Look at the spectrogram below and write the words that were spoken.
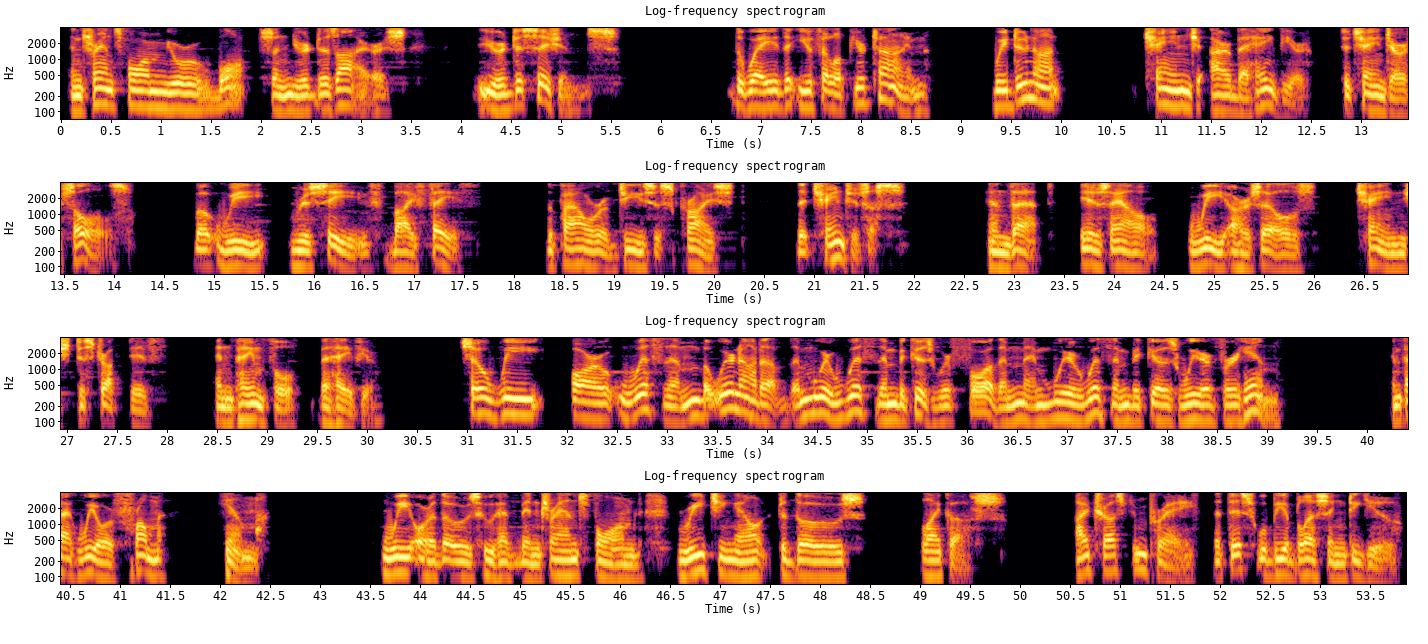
and transform your wants and your desires, your decisions, the way that you fill up your time. We do not change our behavior to change our souls, but we receive by faith the power of Jesus Christ that changes us. And that is how we ourselves change destructive and painful behavior. So we are with them, but we're not of them. We're with them because we're for them and we're with them because we are for him. In fact, we are from him. We are those who have been transformed, reaching out to those like us. I trust and pray that this will be a blessing to you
